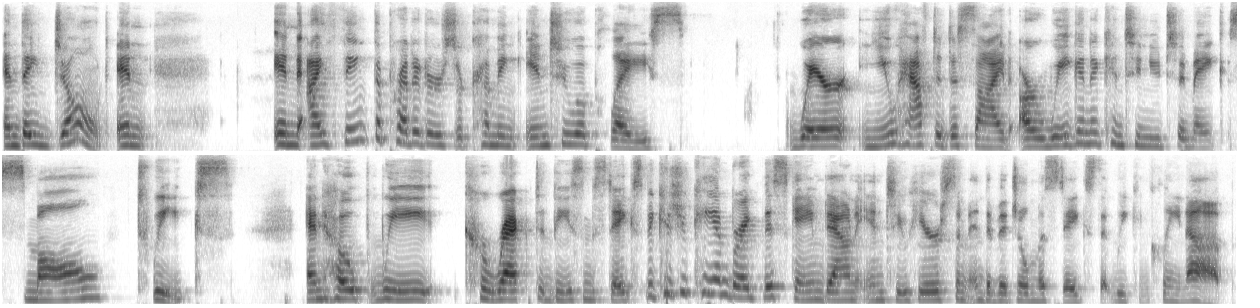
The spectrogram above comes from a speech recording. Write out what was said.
And they don't. And and I think the Predators are coming into a place where you have to decide are we going to continue to make small tweaks and hope we correct these mistakes because you can break this game down into here's some individual mistakes that we can clean up.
